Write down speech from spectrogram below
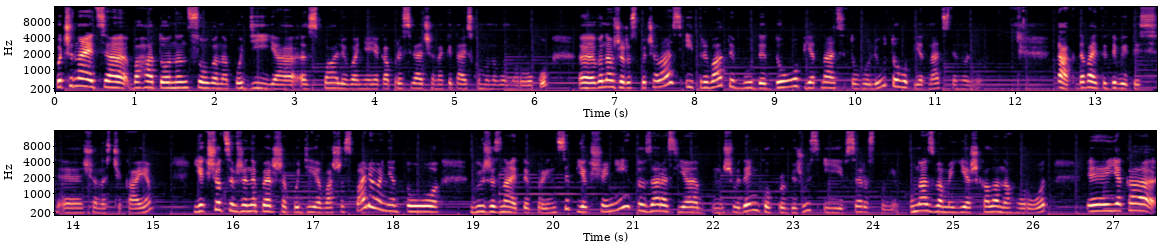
Починається багатоанонсована подія е, спалювання, яка присвячена китайському новому року. Е, Вона вже розпочалась і тривати буде до 15 лютого 15.00. Так, давайте дивитись, е, що нас чекає. Якщо це вже не перша подія ваше спалювання, то ви вже знаєте принцип. Якщо ні, то зараз я швиденько пробіжусь і все розповім. У нас з вами є шкала нагород, е, яка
